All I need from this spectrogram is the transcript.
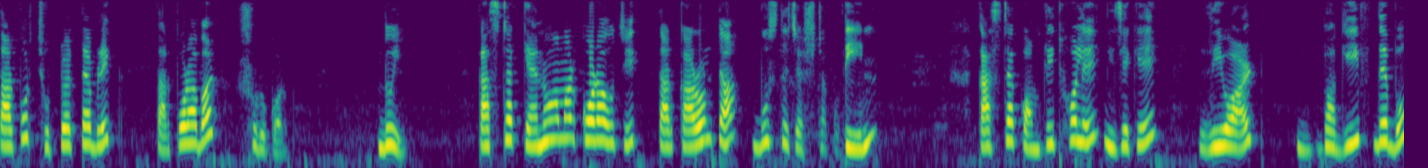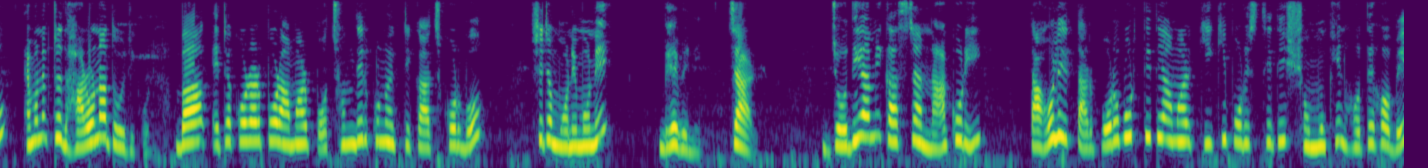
তারপর ছোট্ট একটা ব্রেক, তারপর আবার শুরু করব। দুই, কাজটা কেন আমার করা উচিত তার কারণটা বুঝতে চেষ্টা করি তিন, কাজটা কমপ্লিট হলে নিজেকে রিওয়ার্ড বা গিফট দেব এমন একটা ধারণা তৈরি করি বা এটা করার পর আমার পছন্দের কোনো একটি কাজ করব, সেটা মনে মনে ভেবে নিই চার, যদি আমি কাজটা না করি তাহলে তার পরবর্তীতে আমার কি কি পরিস্থিতির সম্মুখীন হতে হবে?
